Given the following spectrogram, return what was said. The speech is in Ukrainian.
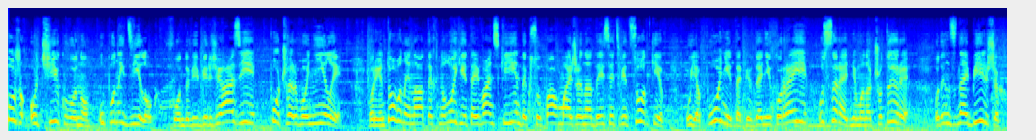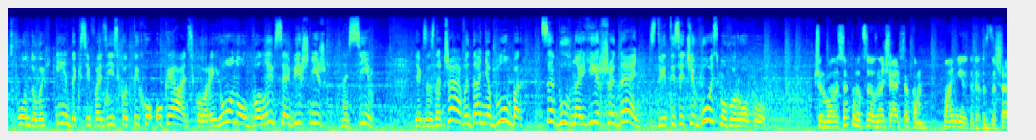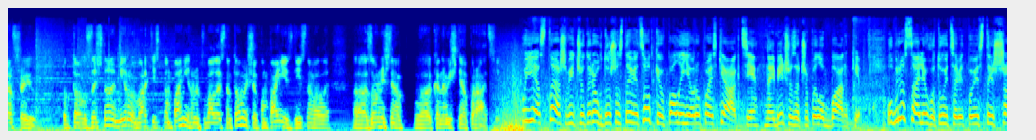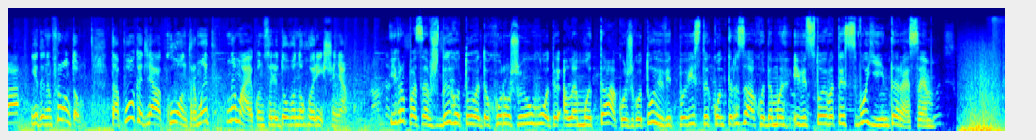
Тож очікувано у понеділок фондові біржі Азії почервоніли. Орієнтований на технології тайванський індекс упав майже на 10%. У Японії та Південній Кореї у середньому на 4%. Один з найбільших фондових індексів азійсько-тихоокеанського регіону обвалився більш ніж на 7%. Як зазначає видання Bloomberg, це був найгірший день з 2008 року. Червоний сектор це означає, що компанії здешевшають. Тобто, значною мірою вартість компаній ґрунтувалась на тому, що компанії здійснювали е, зовнішньоекономічні операції. У ЄС теж від 4 до 6% впали європейські акції. Найбільше зачепило банки. У Брюсселі готуються відповісти США єдиним фронтом. Та поки для контрмит немає консолідованого рішення. Європа завжди готова до хорошої угоди, але ми також готові відповісти контрзаходами і відстоювати свої інтереси.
